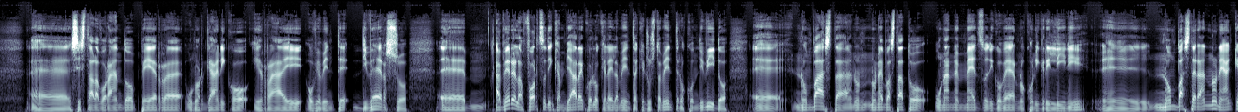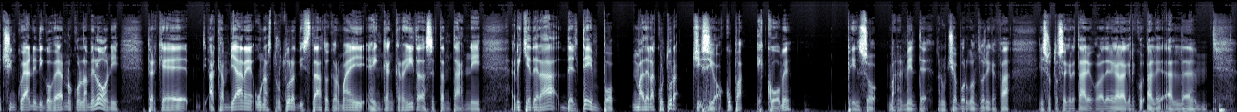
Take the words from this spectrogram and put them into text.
Eh, si sta lavorando per un organico in RAI ovviamente diverso. Ehm, avere la forza di cambiare quello che lei lamenta, che giustamente lo condivido, eh, non basta, non, non è bastato un anno e mezzo di governo con i grillini, eh, non basteranno neanche cinque anni di governo con la Meloni, perché a cambiare una struttura di Stato che ormai è incancrenita da 70 anni richiederà del tempo, ma della cultura ci si occupa e come? Penso banalmente a Lucia Borgonzoni che fa il sottosegretario con la delega alle- al, ehm,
